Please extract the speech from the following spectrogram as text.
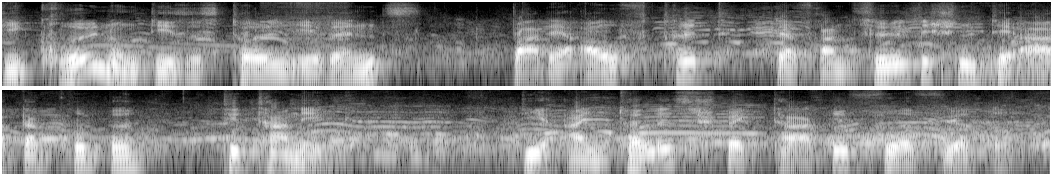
Die Krönung dieses tollen Events war der Auftritt der französischen Theatergruppe Titanic, die ein tolles Spektakel vorführte.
